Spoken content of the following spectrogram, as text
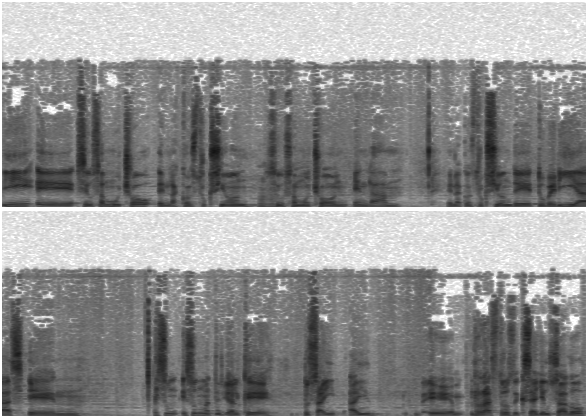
Y eh, se usa mucho en la construcción, se usa mucho en, en la en la construcción de tuberías, en es un, es un material que pues hay, hay eh, rastros de que se haya usado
